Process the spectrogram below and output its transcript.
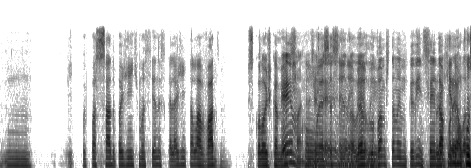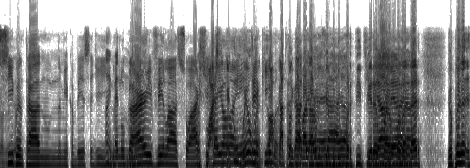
Hum, foi passado pra gente uma cena, se calhar a gente tá lavado psicologicamente É, mano, com essa é, cena leva, aí leva- mesmo, levamos também um bocadinho, sem dar por ela. não estás a consigo entrar no- na minha cabeça de Não, num lugar nojo. e ver lá a A suástica, suástica e é como eu, mano. aqui, eu há mano, bocado tá quando estava a dar o É, exemplo é, do é. partido, que era é, uma, é, uma é. bandeira. Eu depois,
